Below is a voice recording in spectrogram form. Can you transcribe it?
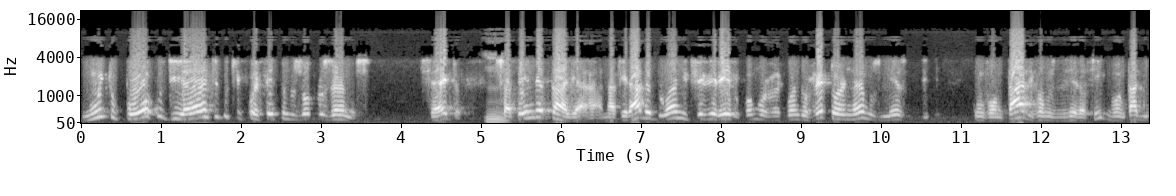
Muito pouco diante do que foi feito nos outros anos, certo? Hum. Só tem um detalhe, na virada do ano, em fevereiro, como, quando retornamos mesmo de, com vontade, vamos dizer assim, com vontade...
